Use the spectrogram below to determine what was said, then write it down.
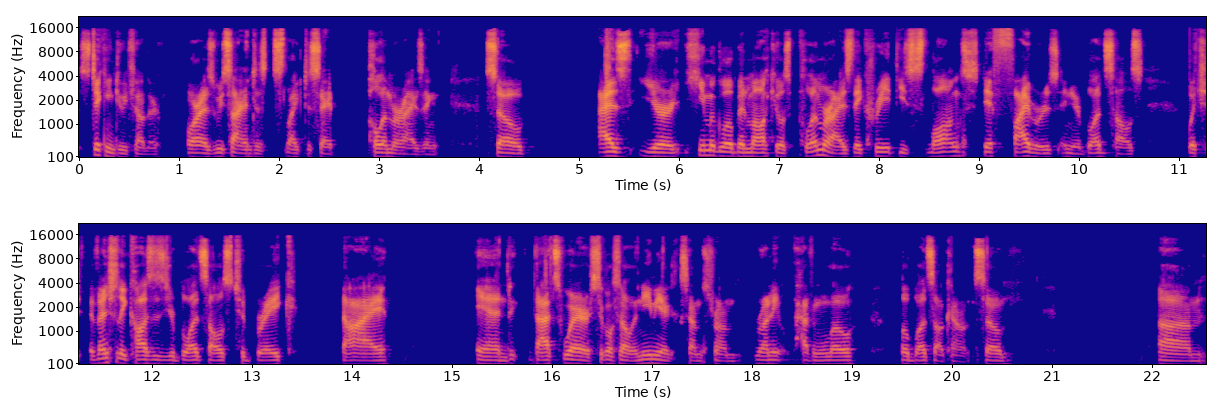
sticking to each other, or as we scientists like to say, polymerizing. So as your hemoglobin molecules polymerize, they create these long, stiff fibers in your blood cells, which eventually causes your blood cells to break, die, and that's where sickle cell anemia comes from, running having low low blood cell count. So um,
